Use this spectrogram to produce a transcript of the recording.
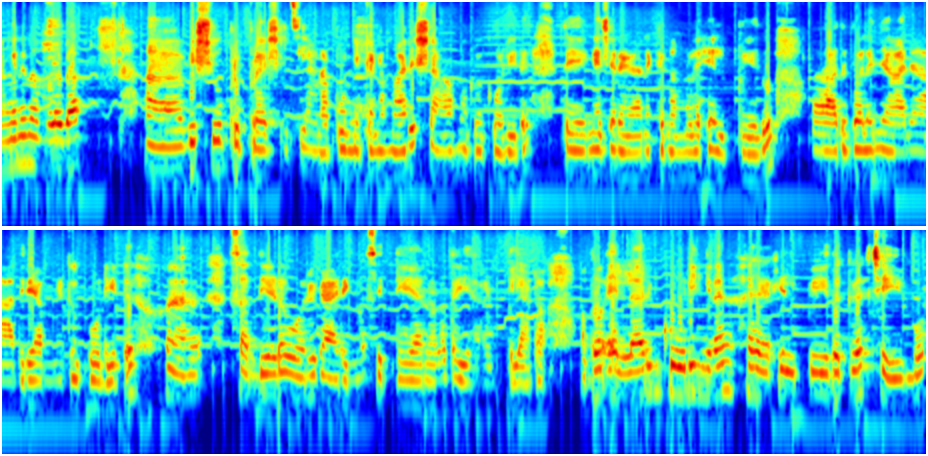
അങ്ങനെ നമ്മളിതാ വിഷു പ്രിപ്പറേഷൻസിലാണ്. അപ്പോൾ ഉണ്ണിക്കണ്ണന്മാർ ഷാമൊക്കെ കൂടിയിട്ട് തേങ്ങ ചിരകാനൊക്കെ നമ്മൾ ഹെൽപ്പ് ചെയ്തു. അതുപോലെ ഞാൻ ആതിരി അമ്മയൊക്കെ കൂടിയിട്ട് സദ്യയുടെ ഓരോ കാര്യങ്ങൾ സെറ്റ് ചെയ്യാനുള്ള തയ്യാറെടുപ്പിലാട്ടോ. അപ്പോൾ എല്ലാവരും കൂടി ഇങ്ങനെ ഹെൽപ്പ് ചെയ്തൊക്കെ ചെയ്യുമ്പോൾ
